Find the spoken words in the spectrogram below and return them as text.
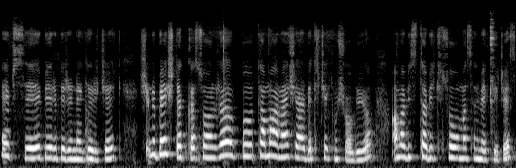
Hepsi birbirine girecek. Şimdi 5 dakika sonra bu tamamen şerbeti çekmiş oluyor. Ama biz tabii ki soğumasını bekleyeceğiz.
